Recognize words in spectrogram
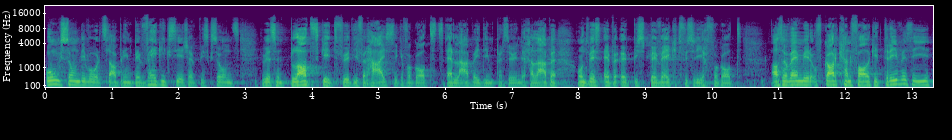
Ungesunde Wurzeln, aber in Bewegung sein ist etwas Gesundes, weil es einen Platz gibt für die Verheißungen von Gott zu erleben in deinem persönlichen Leben und weil es eben etwas bewegt für das Reich von Gott. Also wenn wir auf gar keinen Fall getrieben sind,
